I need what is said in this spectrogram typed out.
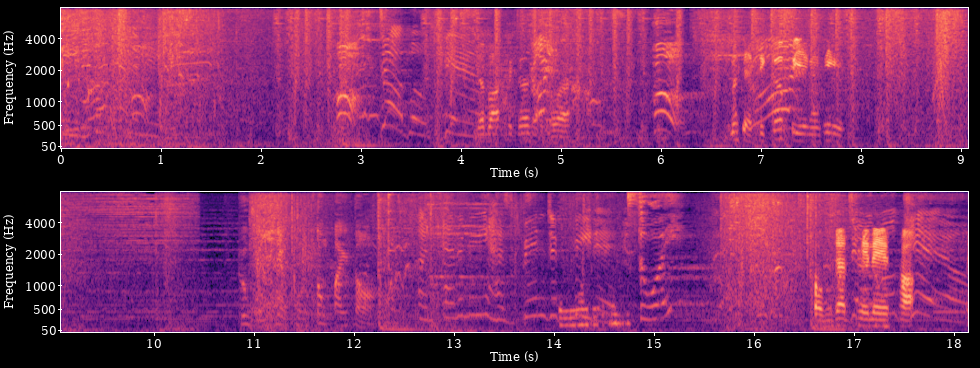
ดีมากเรียบร้อยฟิกเกอร์สองตัวฮ่า มันเสียฟิกเกอร์ฟรีไงพี่ พรุ่งนี้ยังคงต้องไปต่อ An enemy has been defeated. สวย ผมจะเทเลพอ Double kill. เท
